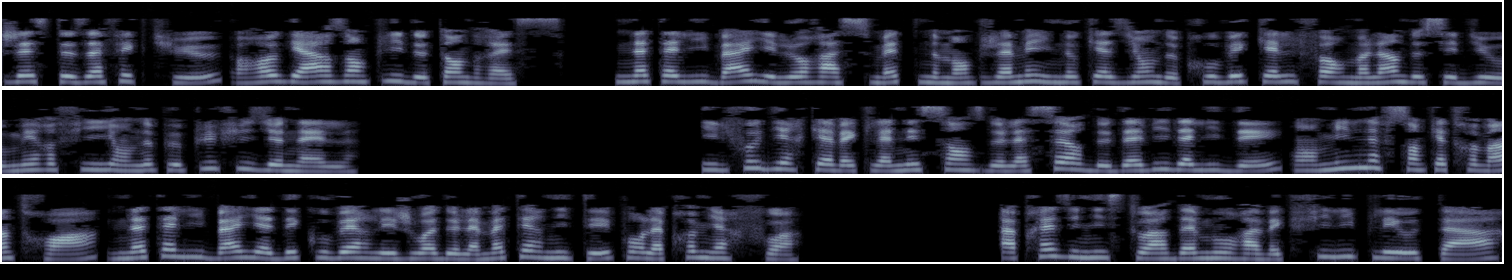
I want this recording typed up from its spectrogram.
Gestes affectueux, regards emplis de tendresse. Nathalie Baye et Laura Smet ne manquent jamais une occasion de prouver qu'elles forment l'un de ces duos mère-fille on ne peut plus fusionnels. Il faut dire qu'avec la naissance de la sœur de David Hallyday, en 1983, Nathalie Baye a découvert les joies de la maternité pour la première fois. Après une histoire d'amour avec Philippe Léotard,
